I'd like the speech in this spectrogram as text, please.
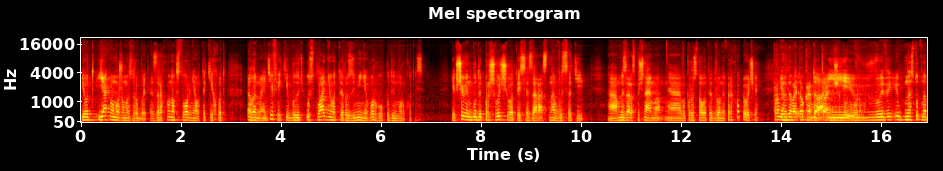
І от як ми можемо зробити? За рахунок створення от таких от елементів, які будуть ускладнювати розуміння ворогу, куди йому рухатися. Якщо він буде пришвидшуватися зараз на висоті, ми зараз починаємо е, використовувати дрони-перехоплювачі. Про них давайте окремо да, детальніше і, і наступна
